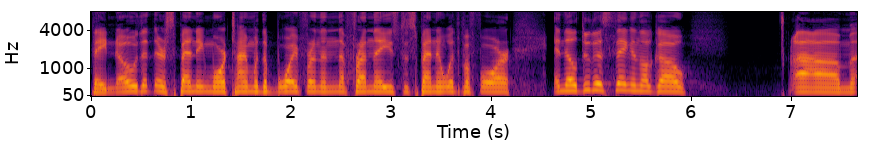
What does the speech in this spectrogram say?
They know that they're spending more time with the boyfriend than the friend they used to spend it with before. And they'll do this thing and they'll go um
